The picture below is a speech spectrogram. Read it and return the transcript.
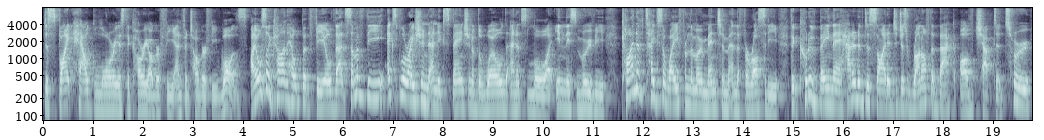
despite how glorious the choreography and photography was. I also can't help but feel that some of the exploration and expansion of the world and its lore in this movie kind of takes away from the momentum and the ferocity that could have been there had it have decided to just run off the back of chapter 2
